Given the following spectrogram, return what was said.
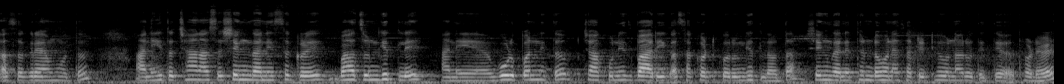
असं ग्रॅम होतं. आणि इथं छान असं शेंगदाणे सगळे भाजून घेतले आणि गुळ पण इथं चाकूनीच बारीक असा कट करून घेतला होता. शेंगदाणे थंड होण्यासाठी ठेवणार होते ते थोड्या वेळ.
